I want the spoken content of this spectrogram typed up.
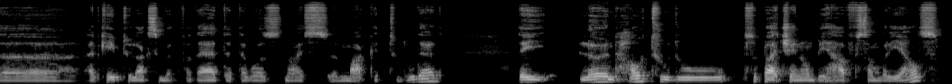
uh, and came to Luxembourg for that, that there was nice uh, market to do that. They learned how to do supply chain on behalf of somebody else.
